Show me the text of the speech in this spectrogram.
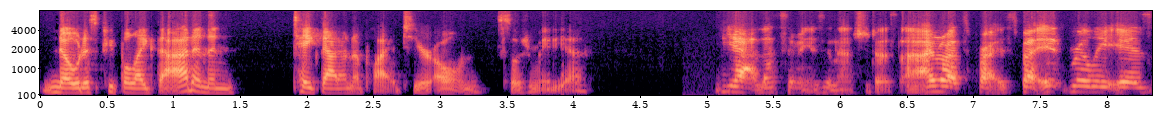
notice people like that and then take that and apply it to your own social media. Yeah, that's amazing that she does that. I'm not surprised, but it really is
